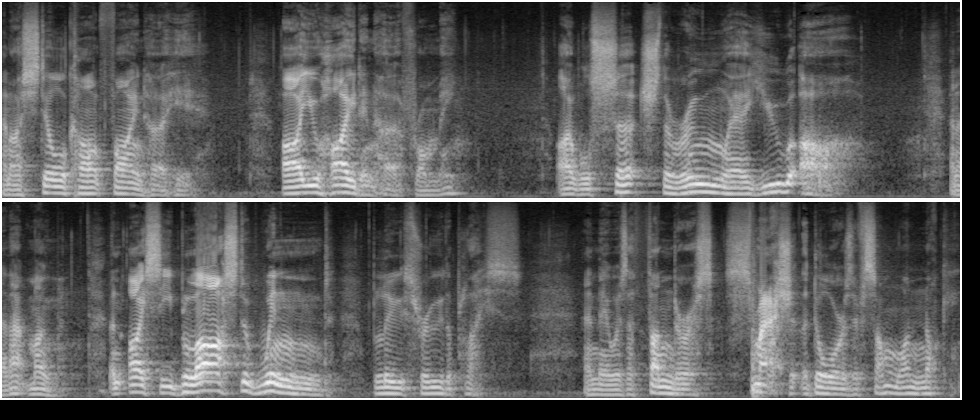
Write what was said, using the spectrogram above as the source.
and I still can't find her here. Are you hiding her from me? I will search the room where you are. And at that moment, an icy blast of wind blew through the place, and there was a thunderous smash at the door as if someone knocking.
